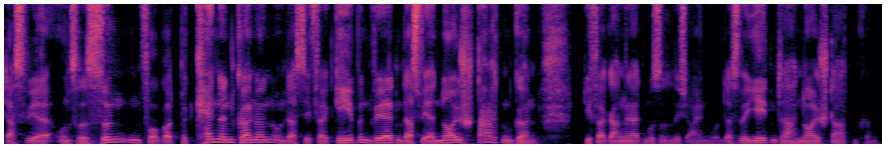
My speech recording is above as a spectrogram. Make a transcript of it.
dass wir unsere Sünden vor Gott bekennen können und dass sie vergeben werden, dass wir neu starten können. Die Vergangenheit muss uns nicht einholen, dass wir jeden Tag neu starten können.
